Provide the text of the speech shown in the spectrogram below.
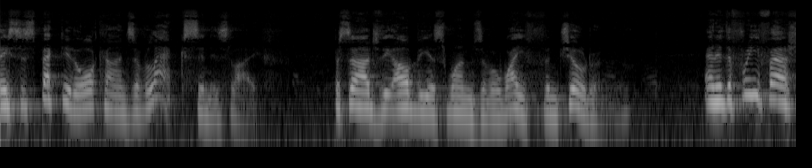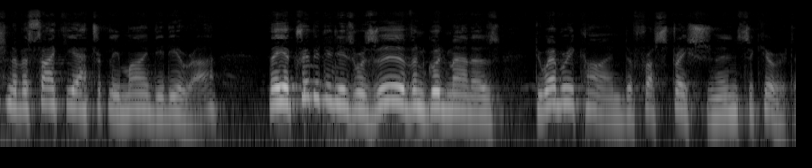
They suspected all kinds of lacks in his life, besides the obvious ones of a wife and children. And in the free fashion of a psychiatrically minded era, they attributed his reserve and good manners to every kind of frustration and insecurity.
